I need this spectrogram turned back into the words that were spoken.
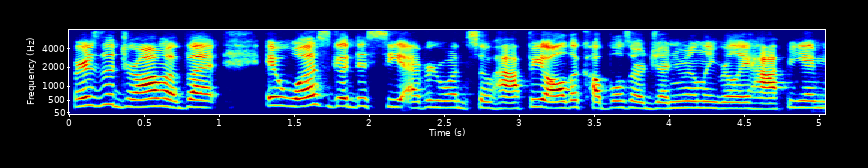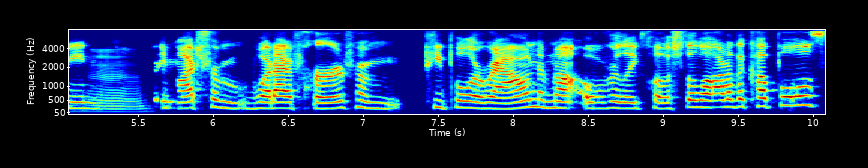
Where's the drama? But it was good to see everyone so happy. All the couples are genuinely really happy. I mean, mm. pretty much from what I've heard from people around, I'm not overly close to a lot of the couples,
